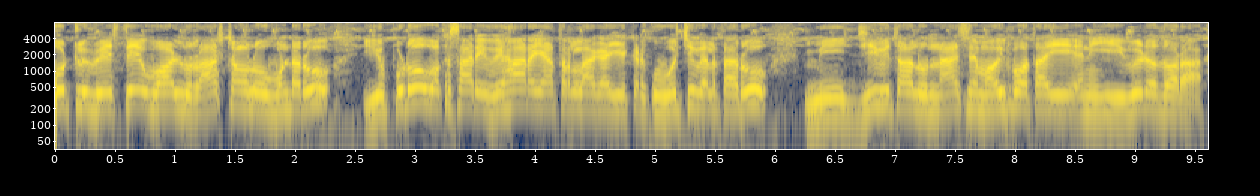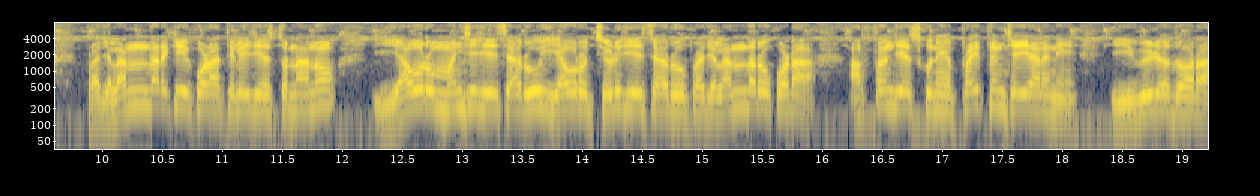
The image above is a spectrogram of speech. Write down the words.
ఓట్లు వేస్తే వాళ్ళు రాష్ట్రంలో ఉండరు. ఎప్పుడో ఒకసారి విహారయాత్రలాగా ఇక్కడికి వచ్చి వెళతారు. మీ జీవితాలు నాశనం అయిపోతాయి అని ఈ వీడియో ద్వారా ప్రజలందరికీ కూడా తెలియజేస్తున్నాను. ఎవరు మంచి చేశారు ఎవరు చెడు చేశారు ప్రజలందరూ కూడా అర్థం చేసుకునే ప్రయత్నం చేయాలని ఈ వీడియో ద్వారా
